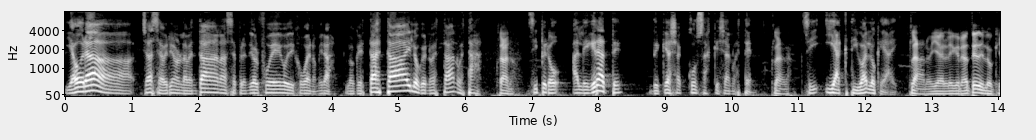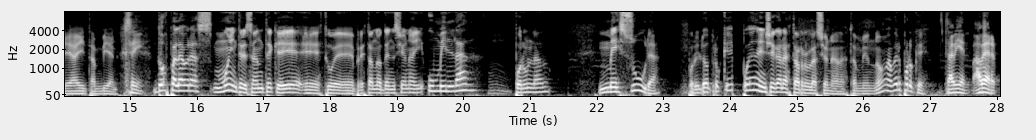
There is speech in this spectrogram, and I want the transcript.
Y ahora ya se abrieron la ventana, se prendió el fuego y dijo, bueno, mira, lo que está está y lo que no está no está. Claro, Sí, pero alegrate de que haya cosas que ya no estén. claro, ¿sí? Y activar lo que hay. claro, y alegrate de lo que hay también. Sí. Dos palabras muy interesantes que eh, estuve prestando atención ahí. Humildad, por un lado. Mesura, por el otro, que pueden llegar a estar relacionadas también, ¿no? A ver por qué. Está bien. A ver,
